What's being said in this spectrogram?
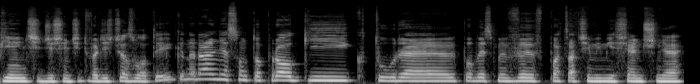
5, 10 i 20 zł. Generalnie są to progi, które powiedzmy wy wpłacacie mi miesięcznie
